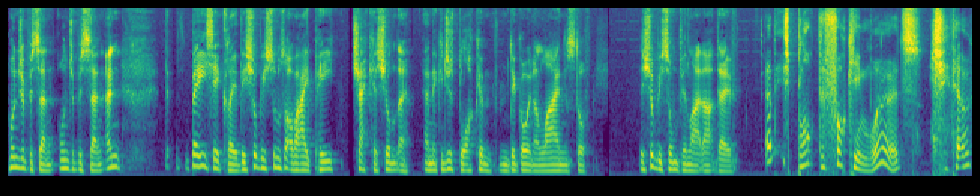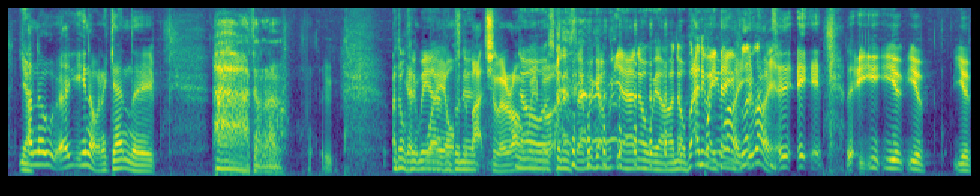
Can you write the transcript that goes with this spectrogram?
hundred percent, hundred percent. And basically, there should be some sort of IP checker, shouldn't there? And they can just block them from going online and stuff. There should be something like that, Dave. At least block the fucking words, you know. Yeah. I know, uh, you know. And again, the I don't know. I don't think we're way off gonna, the Bachelor, aren't no, we? No, I was going to say we're going. Yeah, no, we are. I know, but anyway, but you're Dave, right. You're right. It, it, it, you you you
